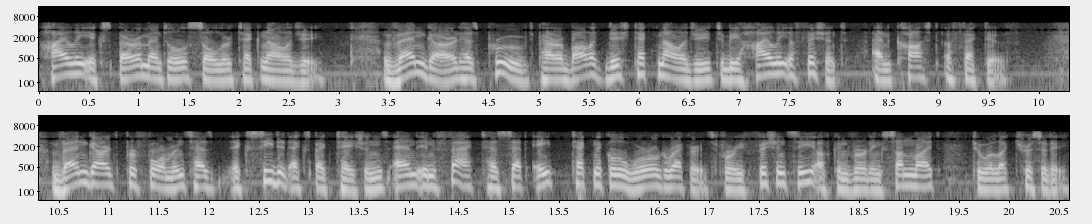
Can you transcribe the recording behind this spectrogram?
highly experimental solar technology. Vanguard has proved parabolic dish technology to be highly efficient and cost-effective. Vanguard's performance has exceeded expectations and, in fact, has set eight technical world records for efficiency of converting sunlight to electricity.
